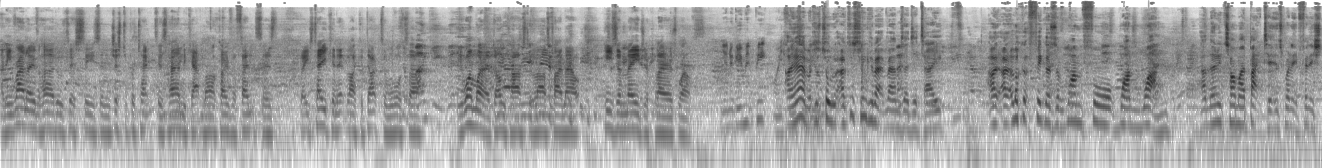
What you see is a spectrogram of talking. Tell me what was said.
and he ran over hurdles this season just to protect his handicap mark over fences. But he's taken it like a duck to water. He won well at Doncaster last time out. He's a major player as well. You in agreement, Pete? I am. I'm just talking. I'm just thinking about Ramsey Dete. I, I look at figures of one four one one, and the only time I backed it is when it finished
